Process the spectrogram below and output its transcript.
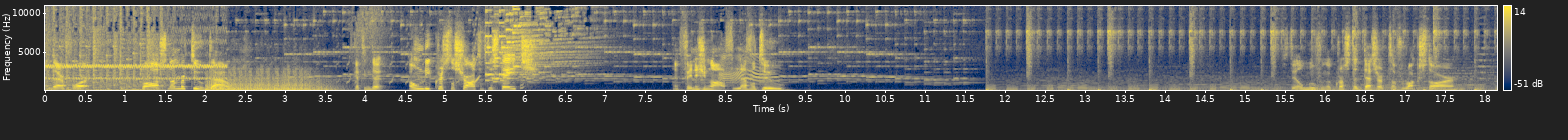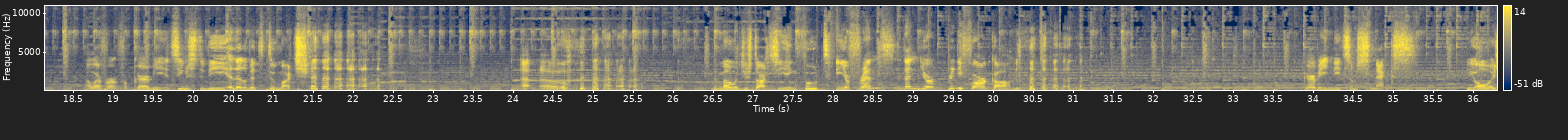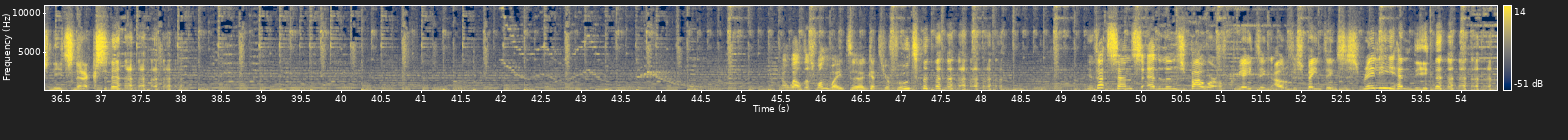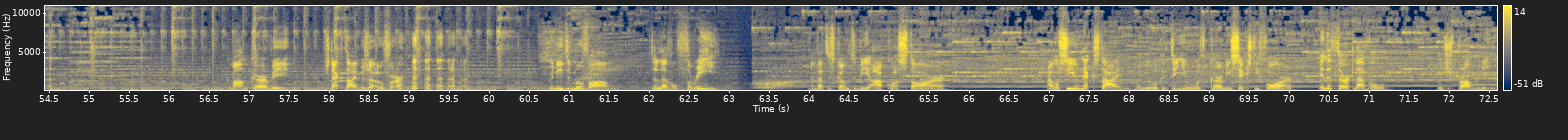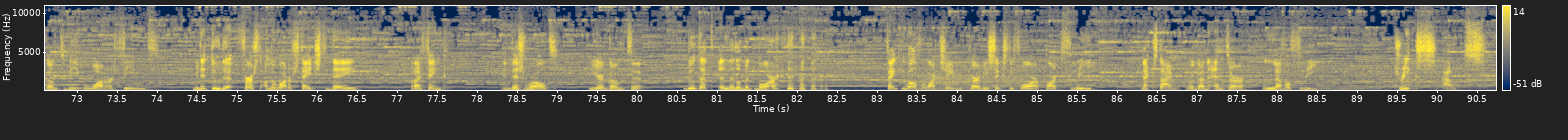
And therefore, boss number two down. Getting the only crystal shard of the stage. And finishing off level 2. Still moving across the desert of Rockstar. However, for Kirby, it seems to be a little bit too much. Uh-oh. the moment you start seeing food in your friends, then you're pretty far gone. Kirby needs some snacks. He always needs snacks. oh well, that's one way to get your food. In that sense, Adeleine's power of creating out of his paintings is really handy. Come on, Kirby. Snack time is over. we need to move on to level 3. And that is going to be Aqua Star. I will see you next time when we will continue with Kirby 64 in the third level, which is probably going to be water themed. We did do the first underwater stage today, but I think in this world we are going to do that a little bit more. Thank you all for watching Kirby 64 Part 3. Next time we're gonna enter level 3. Treecks out.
